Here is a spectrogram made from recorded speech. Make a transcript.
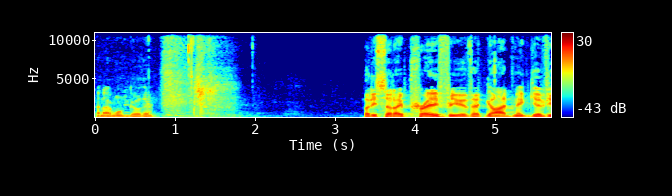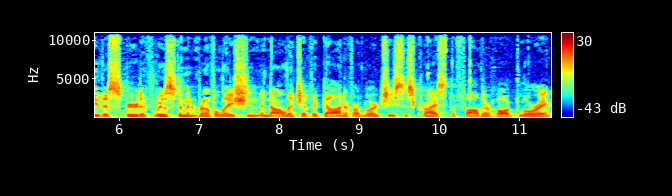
and I won't go there. But he said, I pray for you that God may give you the spirit of wisdom and revelation, the knowledge of the God of our Lord Jesus Christ, the Father of all glory,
